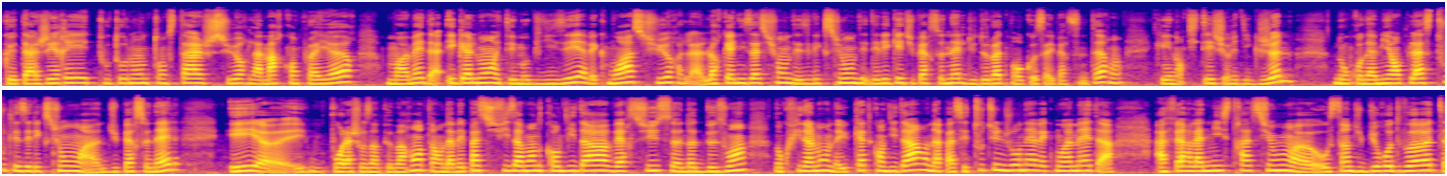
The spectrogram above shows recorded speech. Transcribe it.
que tu as gérée tout au long de ton stage sur la marque employeur, Mohamed a également été mobilisé avec moi sur l'organisation des élections des délégués du personnel du Deloitte Morocco Cyber Center, hein, qui est une entité juridique jeune. Donc on a mis en place toutes les élections euh, du personnel euh, et, pour la chose un peu marrante, hein, on n'avait pas suffisamment de candidats versus notre besoin. Donc finalement, on a eu quatre candidats. On a passé toute une journée avec Mohamed à, faire l'administration euh, au sein du bureau de vote,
